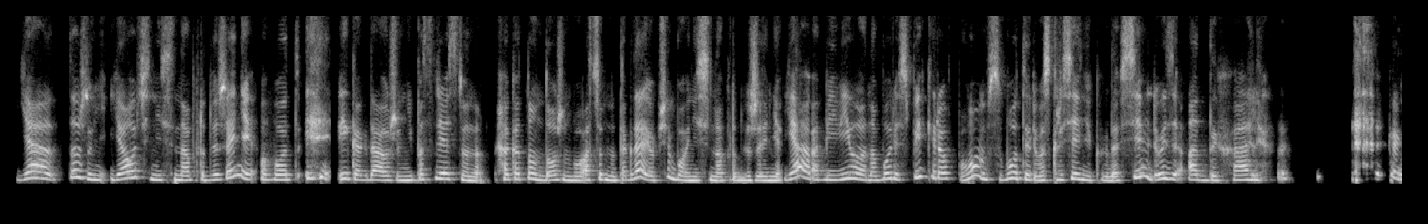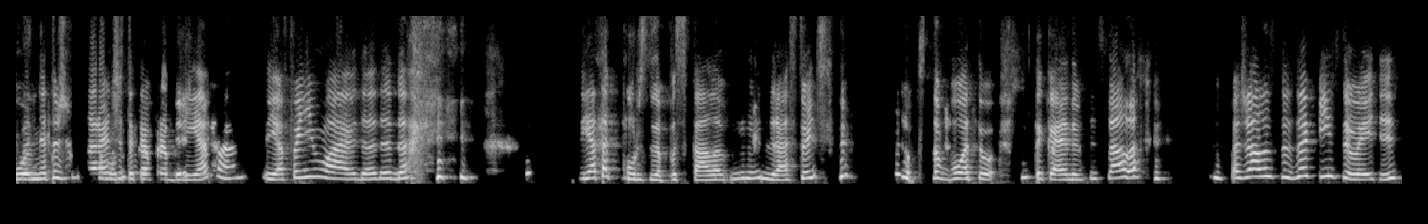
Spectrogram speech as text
я тоже, я очень не сильна в продвижении, вот, и, и когда уже непосредственно хакатон должен был, особенно тогда, я вообще была не сильна в продвижении, я объявила о наборе спикеров, по-моему, в субботу или воскресенье, когда все люди отдыхали. Ой, у меня тоже была раньше такая проблема. Я понимаю, да-да-да. Я так курс запускала. Здравствуйте. В субботу такая написала. Пожалуйста, записывайтесь.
